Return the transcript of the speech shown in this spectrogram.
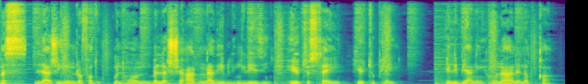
بس اللاجئين رفضوا. من هون بلش شعار النادي بالإنجليزي here to stay here to play. اللي بيعني هنا لنبقى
